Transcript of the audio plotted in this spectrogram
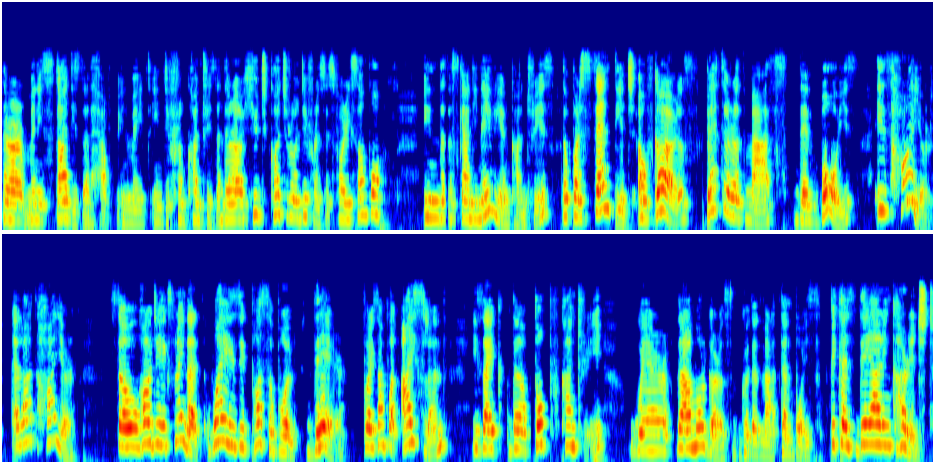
There are many studies that have been made in different countries, and there are huge cultural differences. For example, in the Scandinavian countries, the percentage of girls better at maths than boys is higher, a lot higher. So how do you explain that? Why is it possible there? For example, Iceland is like the top country where there are more girls good at math than boys because they are encouraged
